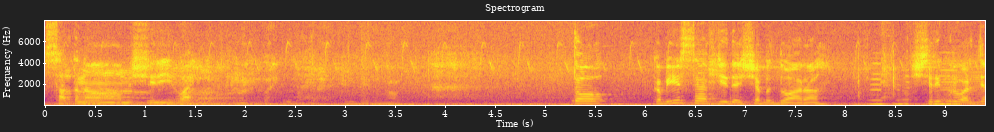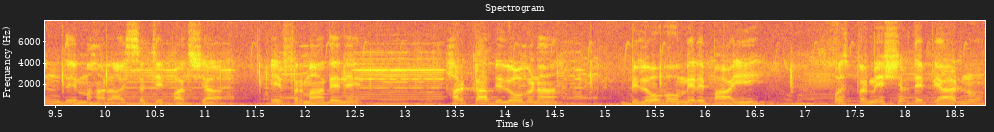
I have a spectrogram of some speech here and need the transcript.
ਸਤਨਾਮ ਸ਼੍ਰੀ ਵਾਹਿਗੁਰੂ। ਤੋ ਕਬੀਰ ਸਾਹਿਬ ਜੀ ਦੇ ਸ਼ਬਦ ਦੁਆਰਾ ਸ਼੍ਰੀ ਗੁਰੂ ਅਰਜਨ ਦੇਵ ਮਹਾਰਾਜ, ਸੱਚੇ ਪਾਤਸ਼ਾਹ ਇਹ ਫਰਮਾਉਂਦੇ ਨੇ, ਹਰ ਕਾ ਬਿਲੋਵਣਾ, ਬਿਲੋਵੋ ਮੇਰੇ ਭਾਈ। ਉਸ ਪਰਮੇਸ਼ਰ ਦੇ ਪਿਆਰ ਨੂੰ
